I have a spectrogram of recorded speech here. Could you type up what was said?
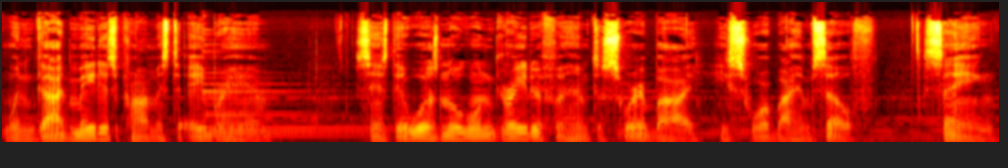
When God made his promise to Abraham, since there was no one greater for him to swear by, he swore by himself, saying,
